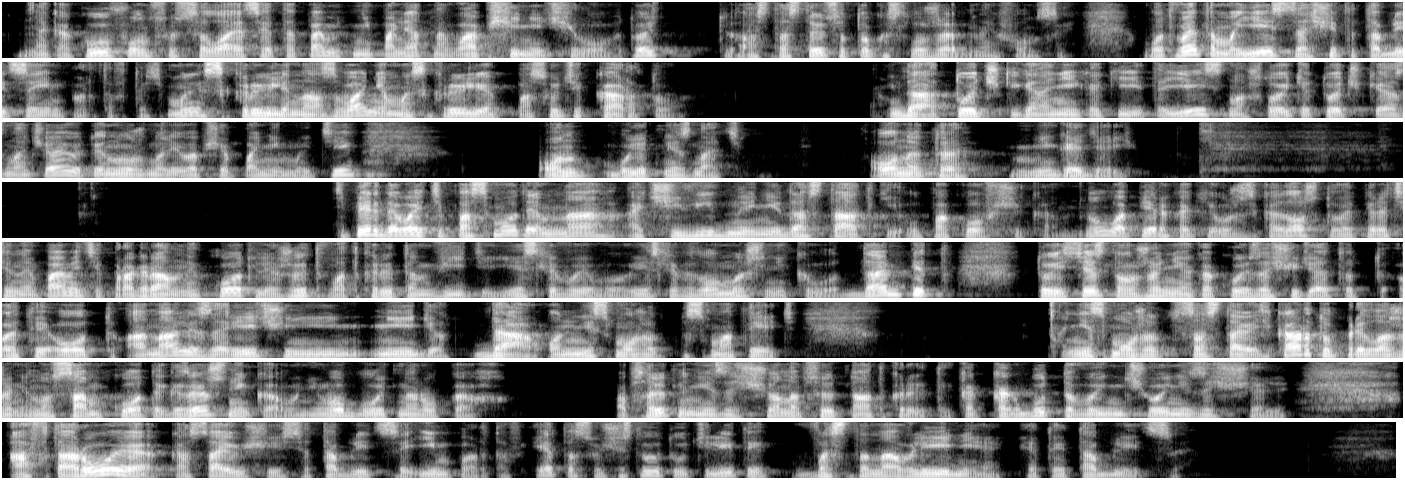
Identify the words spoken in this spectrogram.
На какую функцию ссылается эта память, непонятно вообще ничего. То есть остаются только служебные функции. Вот в этом и есть защита таблицы импортов. То есть мы скрыли название, мы скрыли, по сути, карту. Да, точки на ней какие-то есть, но что эти точки означают и нужно ли вообще по ним идти, он будет не знать. Он это негодяй. Теперь давайте посмотрим на очевидные недостатки упаковщика. Ну, во-первых, как я уже сказал, что в оперативной памяти программный код лежит в открытом виде. Если, вы его, если злоумышленник его дампит, то, естественно, уже ни о какой защите от, от, от анализа речи не, не идет. Да, он не сможет посмотреть, не сможет составить карту приложения, но сам код экзешника у него будет на руках абсолютно не защищен, абсолютно открытый, как, как будто вы ничего не защищали. А второе, касающееся таблицы импортов, это существуют утилиты восстановления этой таблицы.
